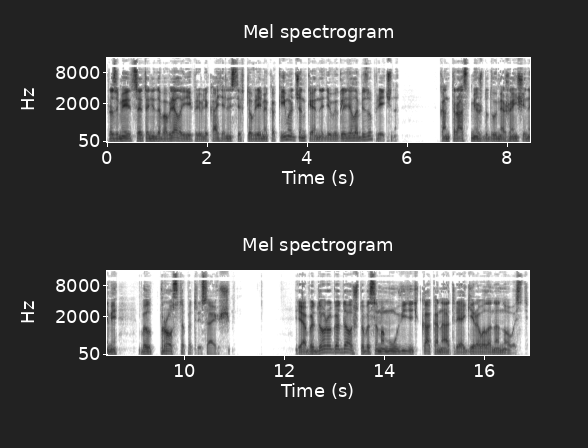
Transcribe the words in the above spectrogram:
Разумеется, это не добавляло ей привлекательности, в то время как Имаджин Кеннеди выглядела безупречно. Контраст между двумя женщинами был просто потрясающим. Я бы дорого дал, чтобы самому увидеть, как она отреагировала на новость.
